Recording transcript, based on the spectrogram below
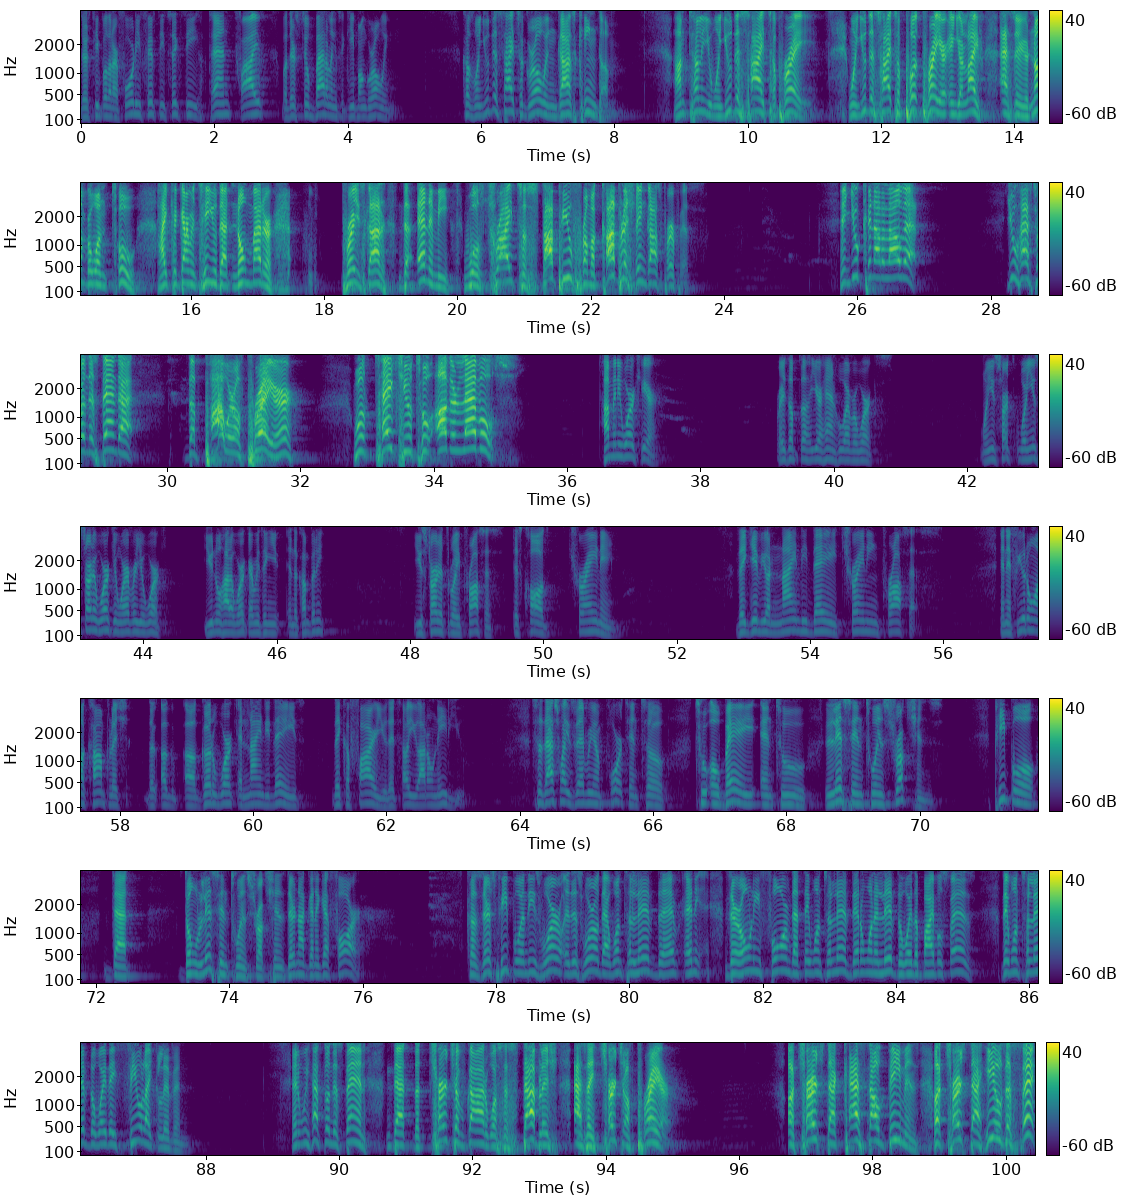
There's people that are 40, 50, 60, 10, 5, but they're still battling to keep on growing. Because when you decide to grow in God's kingdom, I'm telling you, when you decide to pray, when you decide to put prayer in your life as your number one tool, I can guarantee you that no matter, praise God, the enemy will try to stop you from accomplishing God's purpose. And you cannot allow that. You have to understand that the power of prayer will take you to other levels. How many work here? Raise up the, your hand, whoever works. When you start, when you started working wherever you work, you know how to work everything you, in the company. You started through a process. It's called training. They give you a 90 day training process. And if you don't accomplish the, a, a good work in 90 days, they could fire you. They tell you, I don't need you. So that's why it's very important to, to obey and to listen to instructions. People that don't listen to instructions, they're not going to get far. Because there's people in these world in this world that want to live the any their only form that they want to live. They don't want to live the way the Bible says. They want to live the way they feel like living. And we have to understand that the church of God was established as a church of prayer. A church that casts out demons, a church that heals the sick.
